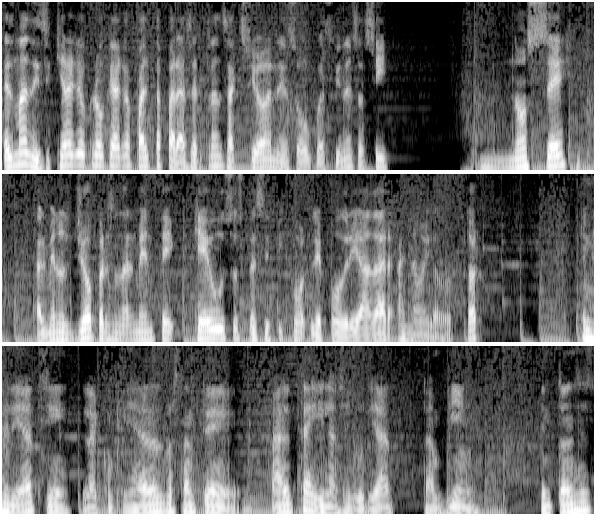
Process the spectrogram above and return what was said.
es más, ni siquiera yo creo que haga falta para hacer transacciones o cuestiones así. No sé, al menos yo personalmente, qué uso específico le podría dar al navegador Tor. En realidad sí, la complejidad es bastante alta y la seguridad también. Entonces,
